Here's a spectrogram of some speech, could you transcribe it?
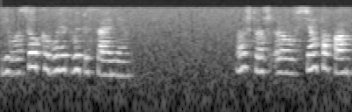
Его ссылка будет в описании. Ну что ж, э, всем пока.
